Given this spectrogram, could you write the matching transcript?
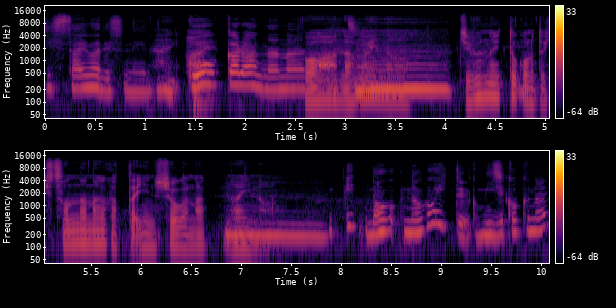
実際はですねう、はい、5から7、わあ長いうなー自分のいとこの時そんな長かった印象がなないな。うん。えな長いというか短くない？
